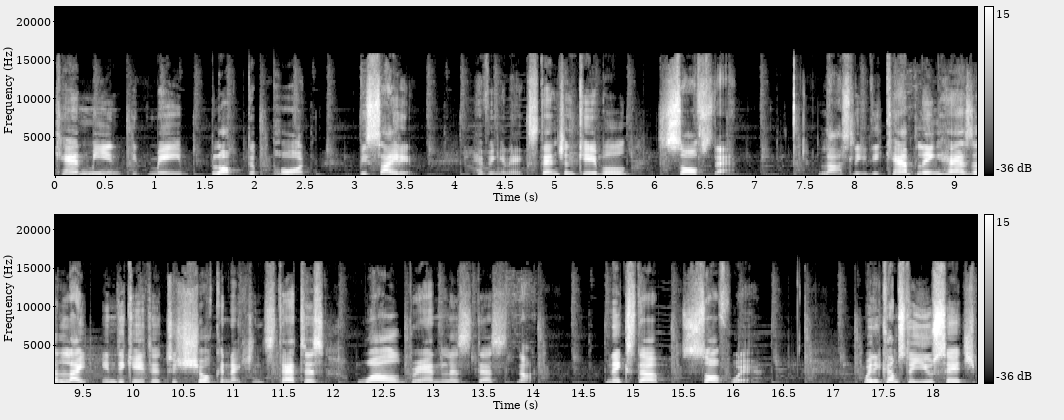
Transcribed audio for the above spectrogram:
can mean it may block the port beside it. Having an extension cable solves that. Lastly, the Camlink has a light indicator to show connection status while brandless does not. Next up, software. When it comes to usage,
